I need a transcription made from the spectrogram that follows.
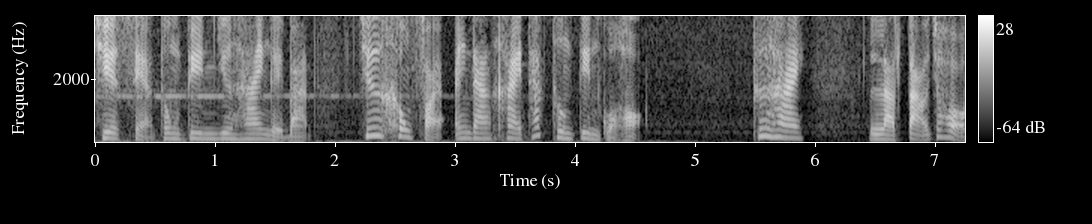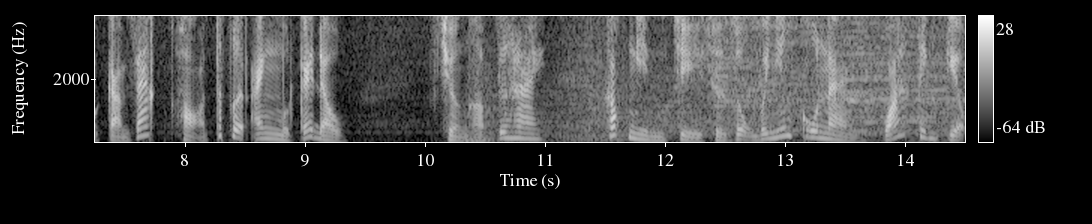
chia sẻ thông tin như hai người bạn, chứ không phải anh đang khai thác thông tin của họ. Thứ hai là tạo cho họ cảm giác họ thấp hơn anh một cái đầu. Trường hợp thứ hai, góc nhìn chỉ sử dụng với những cô nàng quá kinh kiệu,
